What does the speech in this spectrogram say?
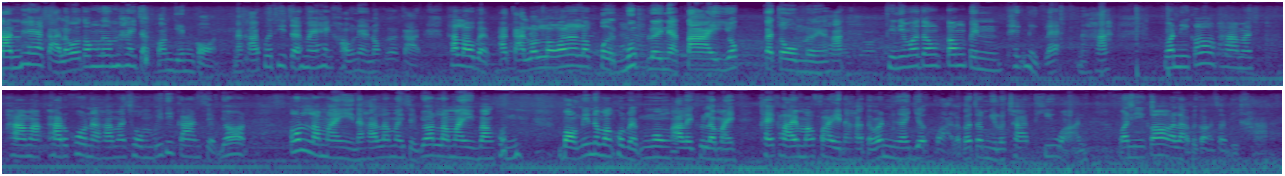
การให้อากาศเราก็ต้องเริ่มให้จากตอนเย็นก่อนนะคะ เพื่อที่จะไม่ให้เขาเนี่ยนอกอากาศ ถ้าเราแบบอากาศร้อนๆแล้วเราเปิดบุ๊บเลยเนี่ยตายยกกระโจมเลยนะคะ ทีนี้ว่าต้องต้องเป็นเทคนิคแล้วนะคะ วันนี้ก็พามาพามาพาทุกคนนะคะ มาชมวิธีการเสียบยอดต้นละไมนะคะละไมเสียบยอดละไมบางคนบอกนิดนึงบางคนแบบงงอะไรคือละไมคล้ายๆมะไฟนะคะ แต่ว่าเนื้อเยอะกว่าแล้วก็จะมีรสชาติที่หวาน วันนี้ก็ลาไปก่อนสวัสดีค่ะ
